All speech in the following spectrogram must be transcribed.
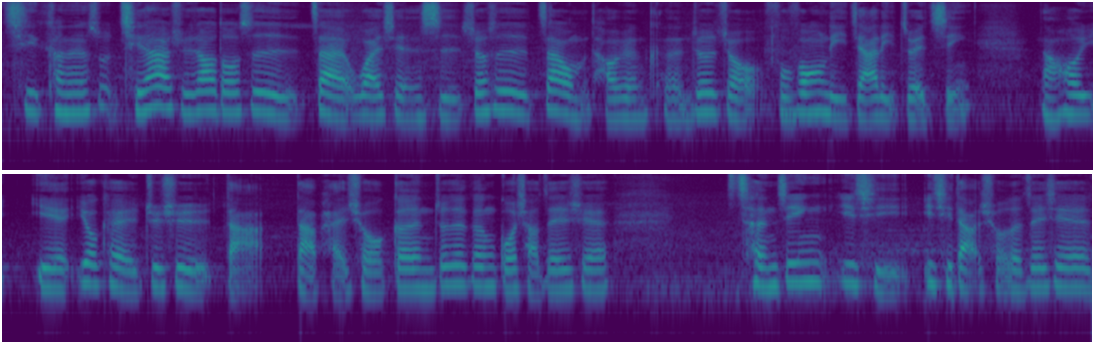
其可能是其他的学校都是在外县市，就是在我们桃园，可能就是有扶风离家里最近，然后也又可以继续打。打排球跟就是跟国小这些曾经一起一起打球的这些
